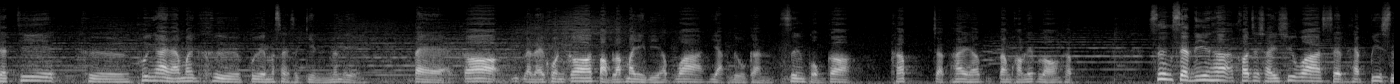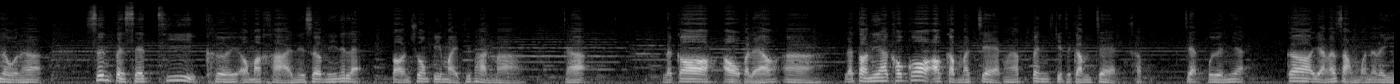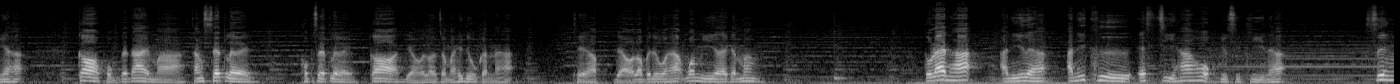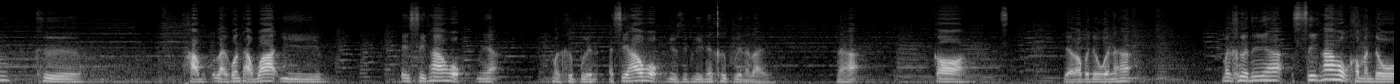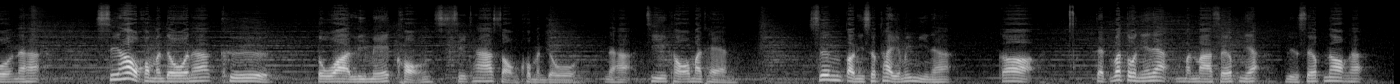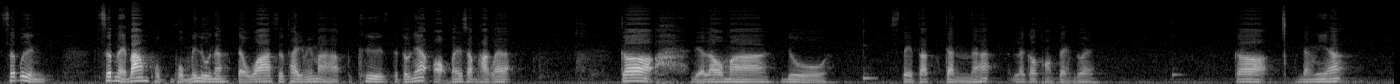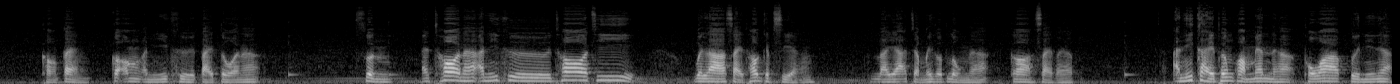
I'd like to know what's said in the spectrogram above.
ซตที่คือพูดง่ายนะมันก็คือปืนมาใส่สกินนั่นเอง แต่ก็หลายๆ คนก็ตอบรับมาอย่างดีครับว่าอยากดูกัน ซึ่งผมก็ครับจัดให้ครับตามความเรียกร้องครับ ซึ่งเซตนี้นะฮะเขาจะใช้ชื่อว่าเซต Happy Snow นะฮะซึ่งเป็นเซตที่เคยเอามาขายในเซิร์ฟนี้นี่แหละ ตอนช่วงปีใหม่ที่ผ่านมานะฮะแล้วก็เอาไปแล้วอ่าและตอนนี้เขาก็เอากลับมาแจกนะครับเป็นกิจกรรมแจกครับ แจกปืนเนี่ยก็อย่างละสามวันอะไรอย่างเงี้ยฮะ ก็ผมก็ได้มาทั้งเซตเลย ครบเซตเลย ก็เดี๋ยวเราจะมาให้ดูกันนะฮะโอเคครับ เดี๋ยวเราไปดูนะฮะว่ามีอะไรกันบ้างตัวแรกฮะ อันนี้เลยฮะ อันนี้คือ SG56 UCP นะฮะ ซึ่งคือถามหลายคนถามว่า e SC56 เนี่ยมันคือปืน SC56 UCP เนี่ยคือปืนอะไรนะฮะ ก็เดี๋ยวเราไปดูกันนะฮะ มันคือนี่ฮะ C56 Commando นะฮะ C56 Commando นะฮะคือ ตัวรีเมคของ C52 Commando นะฮะ ที่เขาเอามาแทน ซึ่งตอนนี้เซิร์ฟไทยยังไม่มีนะฮะ ก็แต่ว่าตัวนี้เนี่ย มันมาเซิร์ฟเนี้ย หรือเซิร์ฟนอกฮะเซิร์ฟอื่นเซิร์ฟไหนบ้างผมผมไม่รู้นะ แต่ว่าเซิร์ฟไทยยังไม่มาครับ คือแต่ตัวเนี้ยออกได้สักพักแล้ว ก็เดี๋ยวเรามาดูสเตตัสกันนะฮะ แล้วก็ของแต่งด้วย ก็ดังนี้ฮะ ของแต่งก็อ่องอันนี้คือตายตัวนะฮะ ส่วน ไอ้ท่อนะ อันนี้คือท่อที่เวลาใส่ท่อเก็บเสียง ระยะจะไม่ลดลงนะฮะก็ใส่ไปครับ อันนี้ไก่เพิ่มความแม่นนะฮะเพราะว่าปืนนี้เนี่ย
